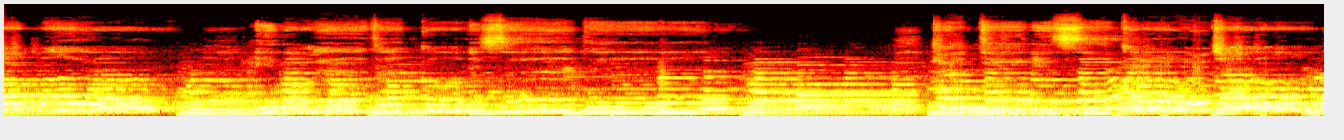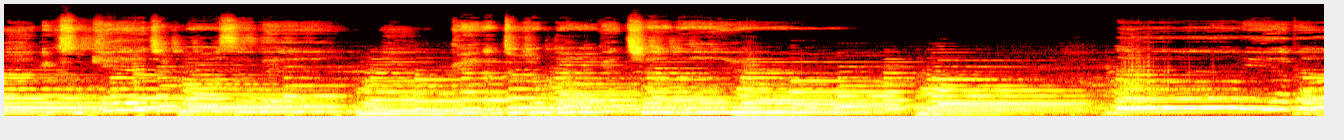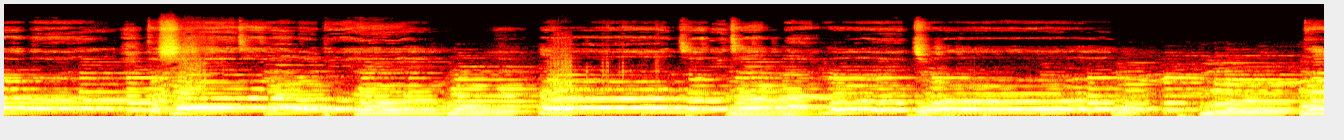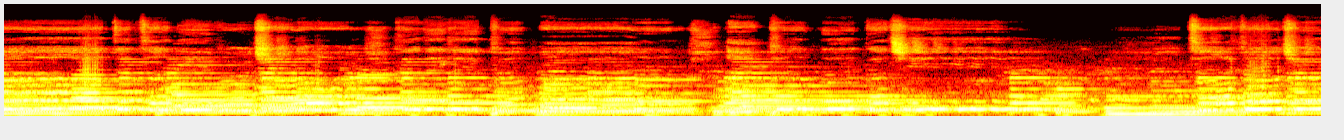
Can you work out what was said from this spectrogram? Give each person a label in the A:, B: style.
A: 들어봐요. 이 노래 듣고 있을 때 곁에 있을 걸처럼 익숙해진 모습에 괜한 두정도 괜찮아요. 우리의 밤을 다시 잡아볼 you.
